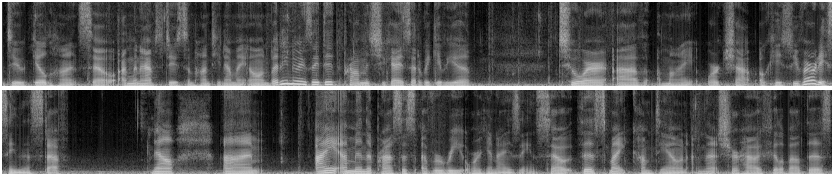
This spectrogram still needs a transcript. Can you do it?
do guild hunt. So I'm going to have to do some hunting on my own. But anyways, I did promise you guys that I would give you a tour of my workshop. Okay, so you've already seen this stuff. Now, um, I am in the process of reorganizing. So this might come down. I'm not sure how I feel about this.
